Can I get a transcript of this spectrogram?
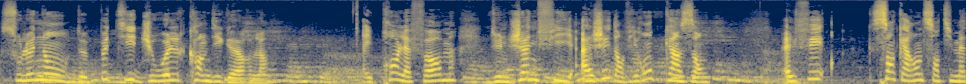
sous le nom de Petit Jewel Candy Girl. Il prend la forme d'une jeune fille âgée d'environ 15 ans. Elle fait 140 cm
